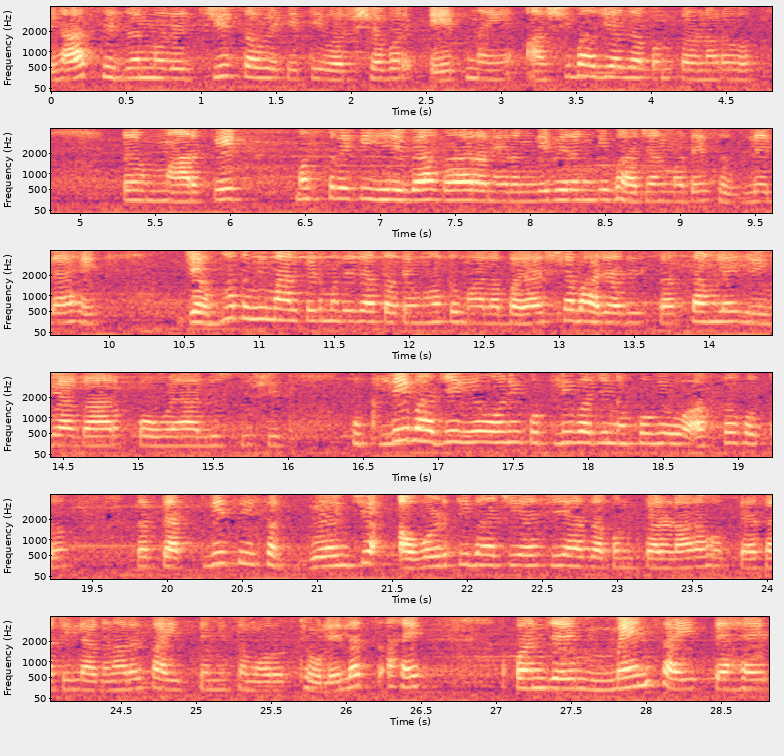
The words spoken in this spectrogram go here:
ह्या सीझनमध्ये जी चव येते ती वर्षभर येत नाही अशी भाजी आज आपण करणार आहोत. तर मार्केट मस्तपैकी हिरव्यागार आणि रंगीबिरंगी भाज्यांमध्ये सजलेलं आहे. जेव्हा तुम्ही मार्केटमध्ये जाता तेव्हा तुम्हाला बऱ्याचशा भाज्या दिसतात. चांगल्या हिरव्यागार कोवळ्या लुसलुशीत. कुठली भाजी घेऊ आणि कुठली भाजी नको घेऊ असं होतं तर त्यातलीच ही सगळ्यांची आवडती भाजी अशी आज आपण करणार आहोत. त्यासाठी लागणारं साहित्य मी समोर ठेवलेलंच आहे. पण जे मेन साहित्य आहेत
